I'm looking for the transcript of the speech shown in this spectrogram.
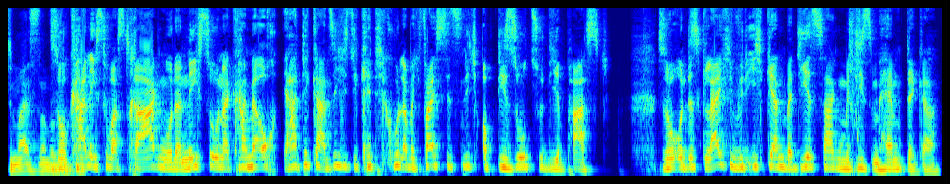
Die meisten aber so, so kann ich sowas tragen oder nicht so. Und dann kam mir auch, ja, Dicker, an sich ist die Kette cool, aber ich weiß jetzt nicht, ob die so zu dir passt. So, und das gleiche würde ich gern bei dir sagen mit diesem Hemd, Dicker.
